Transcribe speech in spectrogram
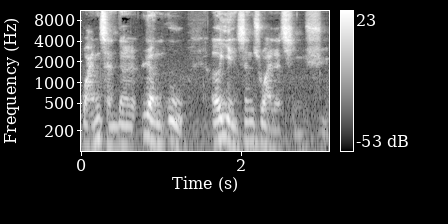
完成的任务而衍生出来的情绪，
